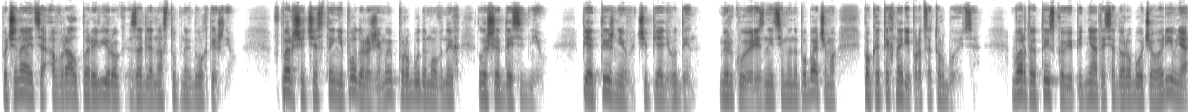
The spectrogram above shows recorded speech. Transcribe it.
починається аврал перевірок задля наступних двох тижнів. В першій частині подорожі ми пробудемо в них лише 10 днів, 5 тижнів чи 5 годин. Міркую, різниці ми не побачимо, поки технарі про це турбуються. Варто тискові піднятися до робочого рівня,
